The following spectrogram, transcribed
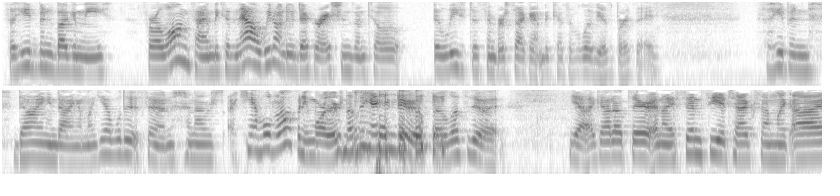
So he'd been bugging me for a long time because now we don't do decorations until at least December second because of Olivia's birthday. So he'd been dying and dying. I'm like, yeah, we'll do it soon. And I was, just, I can't hold it off anymore. There's nothing I can do. so let's do it. Yeah, I got up there and I sent C a text. I'm like, I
